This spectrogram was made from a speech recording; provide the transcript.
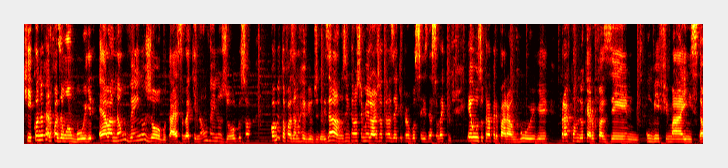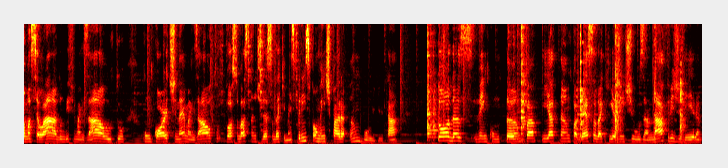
que quando eu quero fazer um hambúrguer, ela não vem no jogo, tá? Essa daqui não vem no jogo, só como eu tô fazendo review de dois anos, então achei melhor já trazer aqui para vocês dessa daqui. Eu uso para preparar hambúrguer, para quando eu quero fazer um bife mais, dar uma selada, um bife mais alto, com um corte, né, mais alto. Gosto bastante dessa daqui, mas principalmente para hambúrguer, tá? Todas vêm com tampa e a tampa dessa daqui a gente usa na frigideira.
